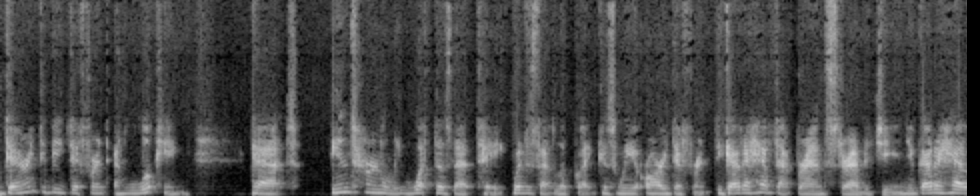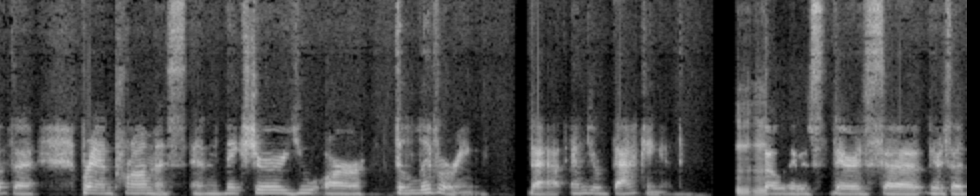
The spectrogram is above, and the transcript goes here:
daring to be different and looking at internally, what does that take? What does that look like? Because we are different. You got to have that brand strategy and you got to have the brand promise and make sure you are delivering that and you're backing it. Mm-hmm. So there's there's uh, there's a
